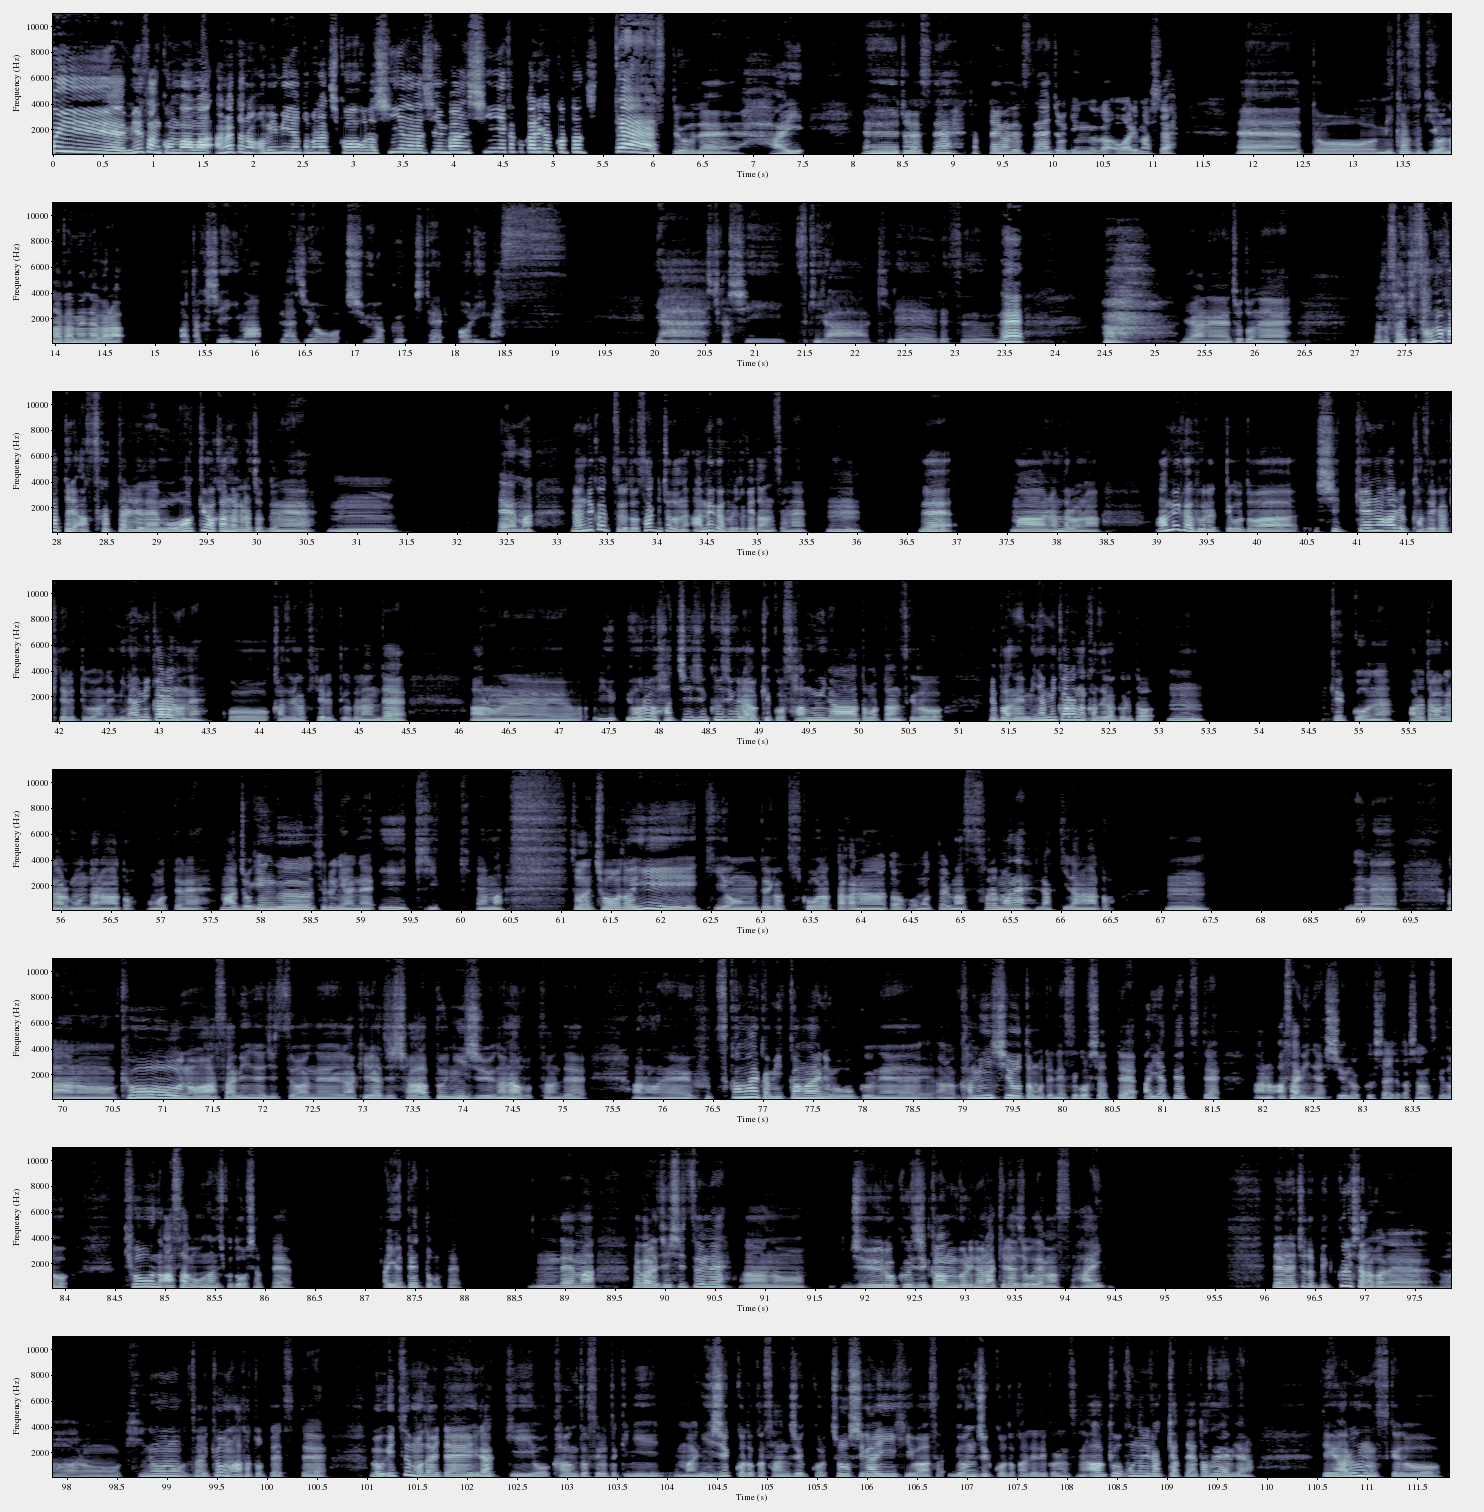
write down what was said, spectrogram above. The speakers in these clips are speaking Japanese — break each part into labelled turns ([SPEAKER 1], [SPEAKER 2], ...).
[SPEAKER 1] ほい皆さんこんばんは。あなたのお耳の友達候補の深夜なら新版、深夜過去仮がことちですということで、はい。えーとですね、たった今ですね、ジョギングが終わりまして、えーと、三日月を眺めながら、私、今、ラジオを収録しております。いやー、しかし、月が綺麗ですね。はぁ、いやね、ちょっとね、なんか最近寒かったり暑かったりでね、もうわけわかんなくなっちゃってね。うーん。えまあ、なんでかっていうと、さっきちょっとね、雨が降りかけたんですよね。うん。で、まあ、なんだろうな。雨が降るってことは、湿気のある風が来てるってことなんで、南からのね、こう、風が来てるってことなんで、あのね、夜8時、9時ぐらいは結構寒いなーと思ったんですけど、やっぱね、南からの風が来ると、うん、結構ね、暖かくなるもんだなと思ってね。まあ、ジョギングするにはね、いい気、まあ、そうね、ちょうどいい気温というか気候だったかなと思っております。それもね、ラッキーだなと。うん。でね、あのー、今日の朝にね、実はね、ラキラジシャープ27を撮ってたんで、あのね、2日前か3日前にも僕ね、あの、仮眠しようと思って寝過ごしちゃって、あ、やっべっつって、あの、朝にね、収録したりとかしたんですけど、今日の朝も同じことをおっしゃって、あ、やべえと思って。んで、まあ、だから実質ね、あの16時間ぶりのラッキーラジでございます。はい。でね、ちょっとびっくりしたのがね、あの昨日の、つまり今日の朝撮ったやつって、僕いつもだいたいラッキーをカウントするときに、まあ20個とか30個、調子がいい日は40個とか出てくるんですね。あ、今日こんなにラッキーあった、やったぜみたいな。で、やるんですけど、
